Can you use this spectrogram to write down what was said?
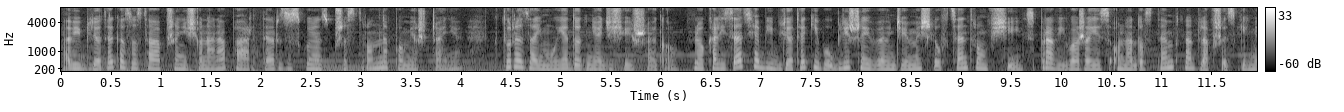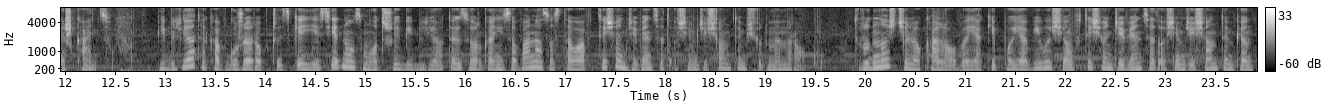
a biblioteka została przeniesiona na parter, zyskując przestronne pomieszczenie, które zajmuje do dnia dzisiejszego. Lokalizacja biblioteki publicznej w Będziemyślu w centrum wsi sprawiła, że jest ona dostępna dla wszystkich mieszkańców. Biblioteka w Górze Robczyckiej jest jedną z młodszych bibliotek, zorganizowana została w 1987 roku. Trudności lokalowe, jakie pojawiły się w 1985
